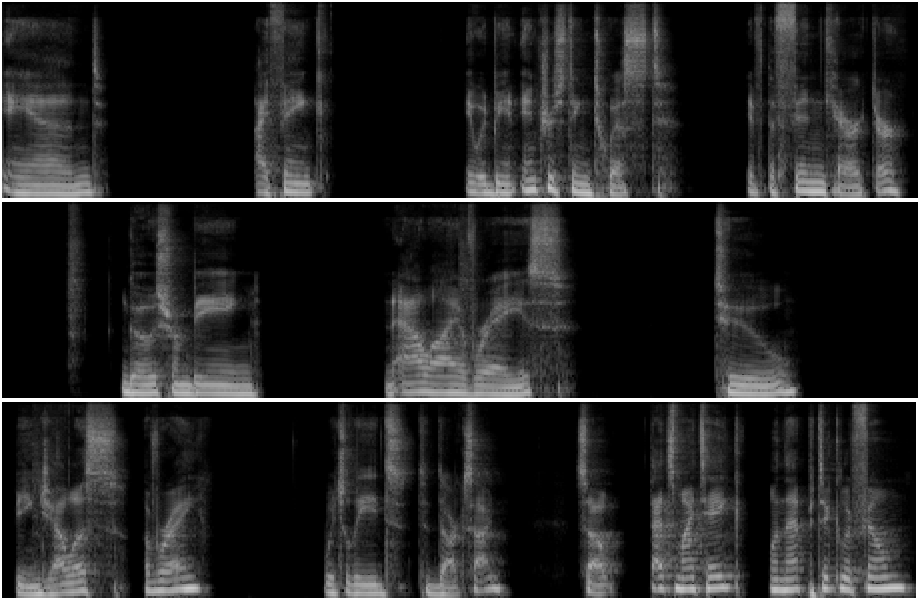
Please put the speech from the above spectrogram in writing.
And I think it would be an interesting twist if the Finn character goes from being an ally of Rey's to being jealous of Rey, which leads to the dark side. So that's my take on that particular film.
